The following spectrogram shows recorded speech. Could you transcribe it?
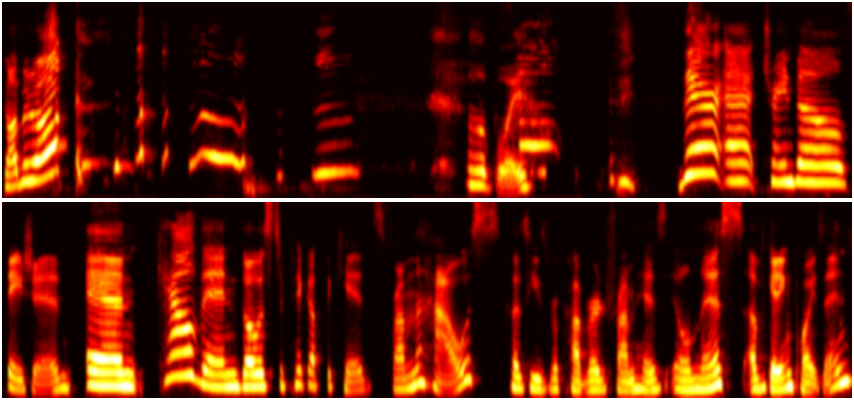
coming up. Oh boy. They're at Trainville Station, and Calvin goes to pick up the kids from the house because he's recovered from his illness of getting poisoned.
